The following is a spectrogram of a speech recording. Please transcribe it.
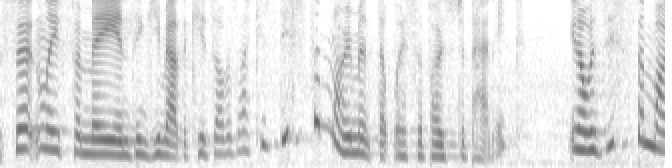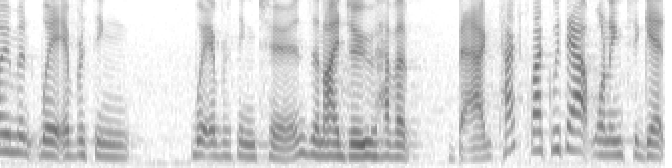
certainly for me, in thinking about the kids, I was like, is this the moment that we're supposed to panic? You know, is this the moment where everything where everything turns? And I do have a bag packed, like without wanting to get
